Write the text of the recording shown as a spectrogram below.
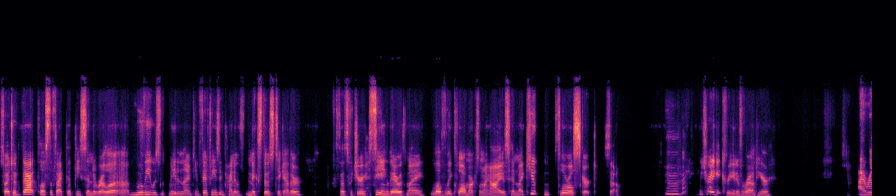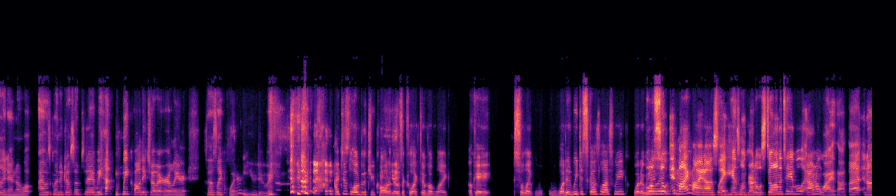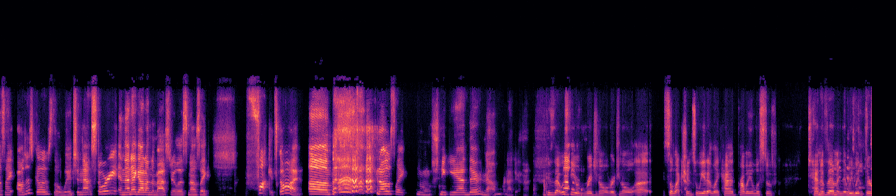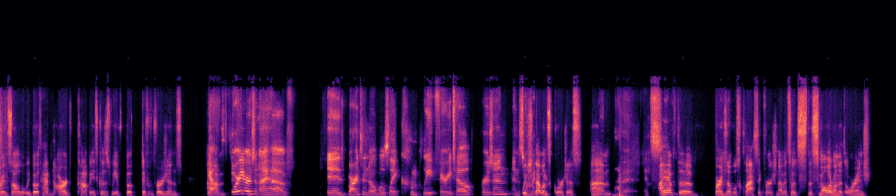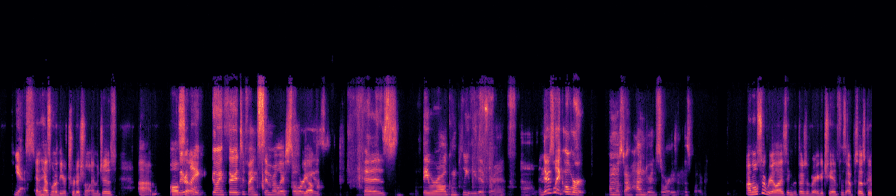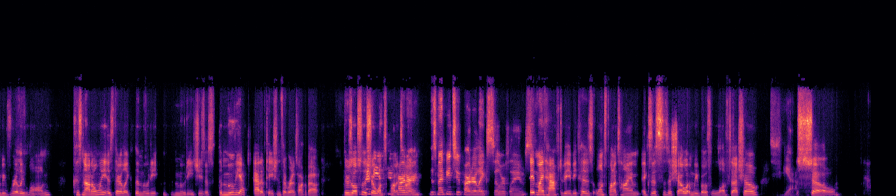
So I took that plus the fact that the Cinderella uh, movie was made in the 1950s and kind of mixed those together. So that's what you're seeing there with my lovely claw marks on my eyes and my cute floral skirt. So Mhm. we try to get creative around here. I really didn't know what I was going to dress up today. We ha- we called each other earlier, so I was like, "What are you doing?" I just loved that you called it. There was a collective of like, okay, so like, what did we discuss last week? What did we well, do? so in my mind, I was like, Hansel and Gretel was still on the table, and I don't know why I thought that. And I was like, I'll just go as the witch in that story. And then I got on the master list, and I was like, "Fuck, it's gone." Um, and I was like, "No sneaky ad there. No, we're not doing that." because that was the original original uh selection. So we had like had probably a list of ten of them, and then we went through and saw what we both had in our copies because we have both different versions. Yeah, Um, story version I have is Barnes and Noble's like complete fairy tale version, and it's one which my that one's gorgeous. Um, I love it. It's I have the Barnes and Noble's classic version of it, so it's the smaller one that's orange yes. and it has one of your traditional images. Um, also, we were like going through to find similar stories because they were all completely different. Um, and there's like over almost a hundred stories in this book. I'm also realizing that there's a very good chance this episode is going to be really long because not only is there like the moody, moody, Jesus, the movie ap- adaptations that we're going to talk about, there's also the show Once Upon a. Time. This might be two parter like Silver Flames. It might have to be because Once Upon a Time exists as a show and we both loved that show. Yeah. So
